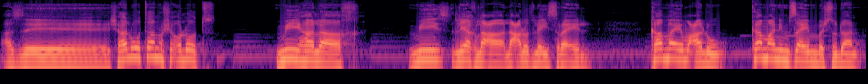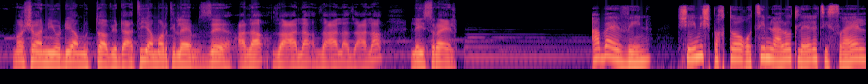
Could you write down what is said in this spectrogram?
אז אה, שאלו אותנו שאלות, מי הלך, מי הצליח לעלות לישראל, כמה הם עלו, כמה נמצאים בסודאן, מה שאני יודע מוטב, ידעתי, אמרתי להם, זה עלה, זה עלה, זה עלה, זה עלה, לישראל. אבא הבין שאם משפחתו רוצים לעלות לארץ ישראל,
